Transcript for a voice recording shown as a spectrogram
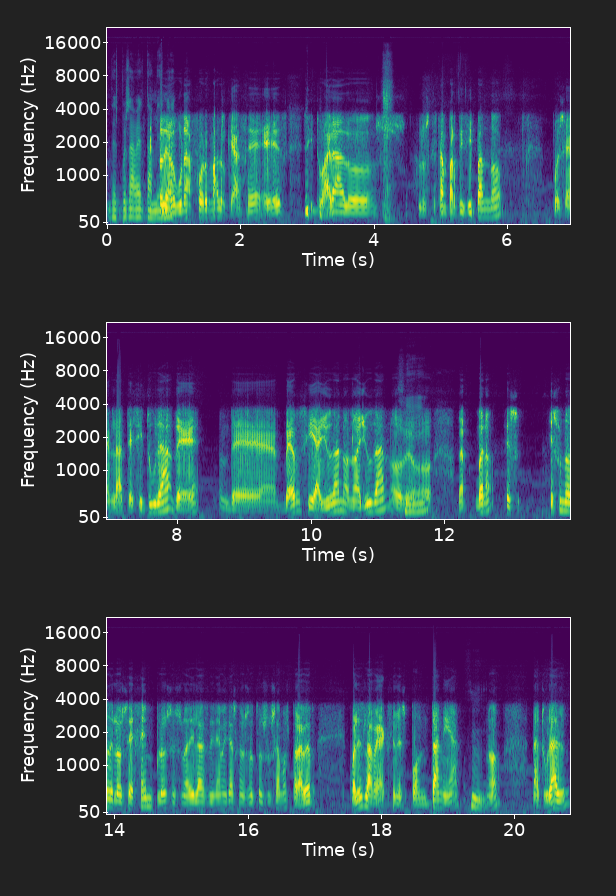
después, a ver, también. de alguna forma lo que hace es situar a los, a los que están participando pues en la tesitura de, de ver si ayudan o no ayudan. O, de- Sí. o- bueno, es, es uno de los ejemplos, es una de las dinámicas que nosotros usamos para ver cuál es la reacción espontánea, Hmm. ¿no? Natural,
